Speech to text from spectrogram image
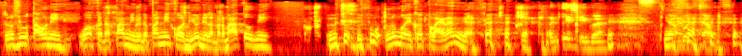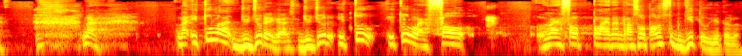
terus lu tahu nih, wah ke depan minggu depan nih Kodio dilempar batu nih, lu, lu, lu mau ikut pelayanan nggak? Pergi sih gue. nah, nah itulah jujur ya guys, jujur itu itu level level pelayanan Rasul Paulus tuh begitu gitu loh.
